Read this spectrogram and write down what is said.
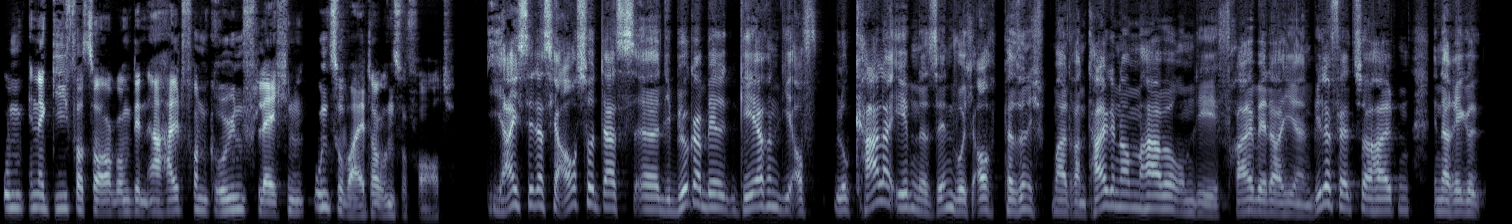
um Energieversorgung, den Erhalt von Grünflächen und so weiter und so fort. Ja, ich sehe das ja auch so, dass äh, die Bürgerbegehren, die auf lokaler Ebene sind, wo ich auch persönlich mal dran teilgenommen habe, um die Freibäder hier in Bielefeld zu erhalten, in der Regel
